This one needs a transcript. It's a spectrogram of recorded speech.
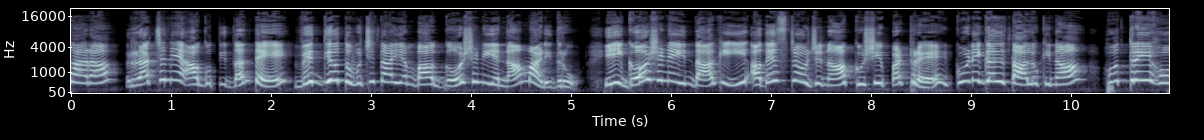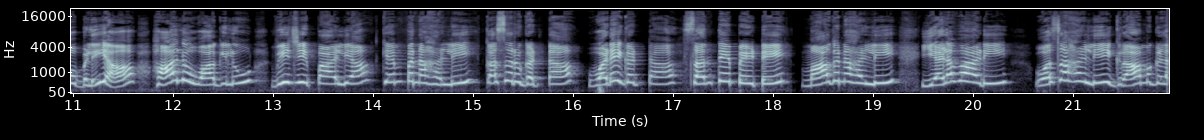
ಸರ್ಕಾರ ರಚನೆ ಆಗುತ್ತಿದ್ದಂತೆ ವಿದ್ಯುತ್ ಉಚಿತ ಎಂಬ ಘೋಷಣೆಯನ್ನ ಮಾಡಿದ್ರು. ಈ ಘೋಷಣೆಯಿಂದಾಗಿ ಅದೆಷ್ಟೋ ಜನ ಖುಷಿ ಪಟ್ರೆ ಕುಣಿಗಲ್ ತಾಲೂಕಿನ ಹುತ್ರಿ ಹೋಬಳಿಯ ಹಾಲುವಾಗಿಲು ವಿಜಿಪಾಳ್ಯ ಕೆಂಪನಹಳ್ಳಿ, ಕಸರುಘಟ್ಟ, ವಡೆಘಟ್ಟ, ಸಂತೆಪೇಟೆ, ಮಾಗನಹಳ್ಳಿ, ಯಳವಾಡಿ, ಹೊಸಹಳ್ಳಿ ಗ್ರಾಮಗಳ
